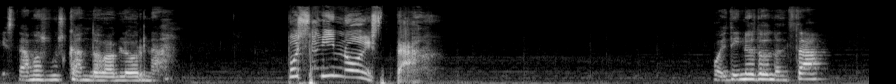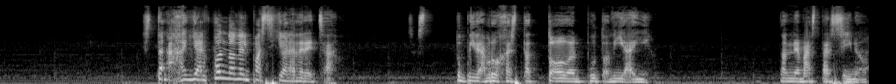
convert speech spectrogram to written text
Estamos buscando a Bablorna. Pues ahí no está. Pues dinos dónde está. Está ahí al fondo del pasillo a la derecha. Esa estúpida bruja está todo el puto día ahí. ¿Dónde va a estar si no?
